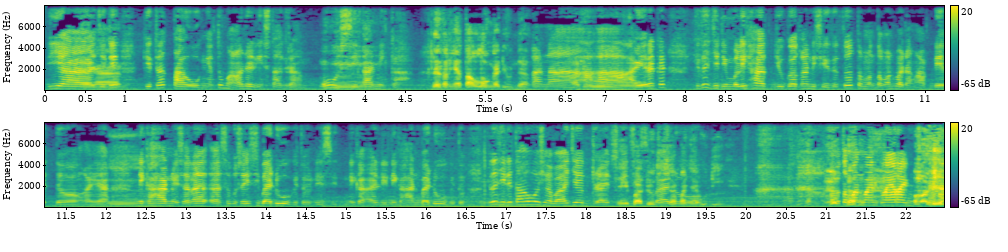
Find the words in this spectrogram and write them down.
Iya, Ya kan? jadi kita tahunya tuh malah dari Instagram. Oh, si A Mm-mm. nikah. Dan ternyata lo nggak diundang Karena Aduh. ah, akhirnya kan kita jadi melihat juga kan di situ tuh teman-teman pada ngupdate dong kayak Mm. nikahan misalnya eh, sebut saja si Badu gitu di si- nikah di nikahan Badu gitu. Kita jadi tahu siapa aja Si bridesmaid Badu tuh siapanya Budi Kalau teman main kelereng. Oh iya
